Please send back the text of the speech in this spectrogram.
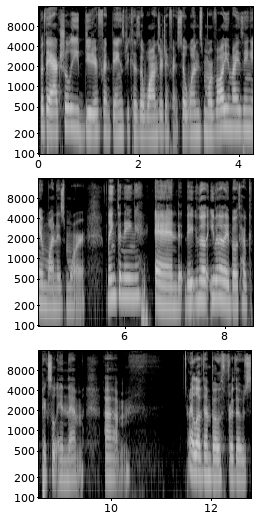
but they actually do different things because the wands are different. So one's more volumizing and one is more lengthening. And they even though even though they both have Capixyl in them, um, I love them both for those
